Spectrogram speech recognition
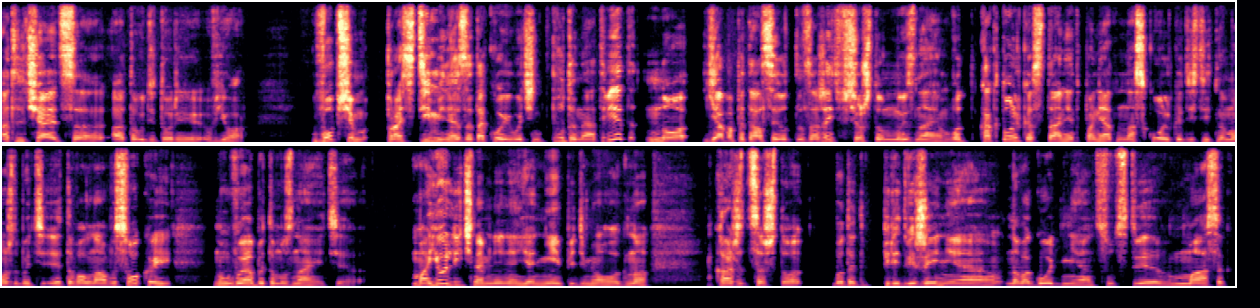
отличается от аудитории в ЮАР. В общем, прости меня за такой очень путанный ответ, но я попытался вот изложить все, что мы знаем. Вот как только станет понятно, насколько действительно может быть эта волна высокой, ну, вы об этом узнаете. Мое личное мнение, я не эпидемиолог, но кажется, что вот это передвижение новогоднее, отсутствие масок,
